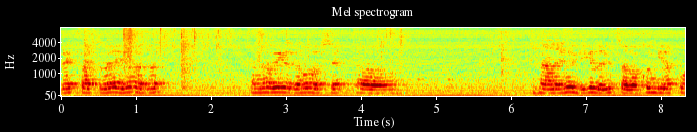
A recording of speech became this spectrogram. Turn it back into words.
breakfast barayibahaga kandi aho bigaga hose ah, nta na rimwe byigeze bisaba ko ngira ko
